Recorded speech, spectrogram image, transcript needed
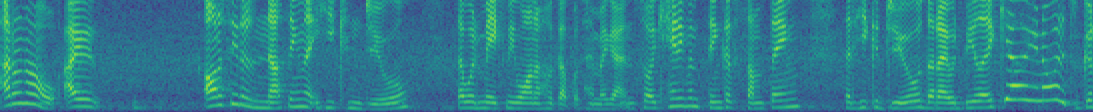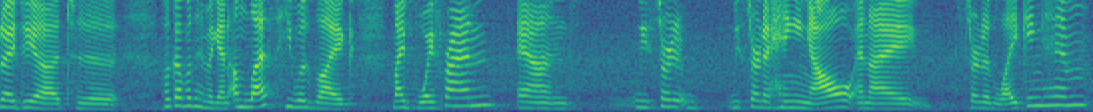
I don't know. I honestly there's nothing that he can do that would make me want to hook up with him again. So I can't even think of something that he could do that I would be like, yeah, you know what? It's a good idea to hook up with him again unless he was like my boyfriend and we started we started hanging out and I started liking him,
